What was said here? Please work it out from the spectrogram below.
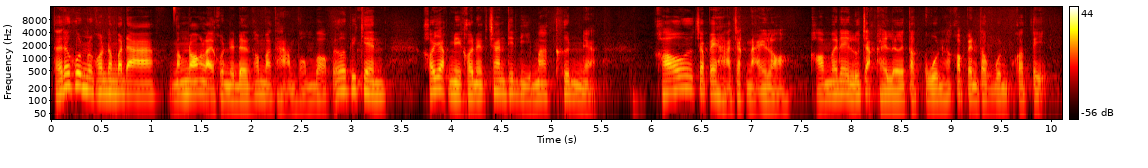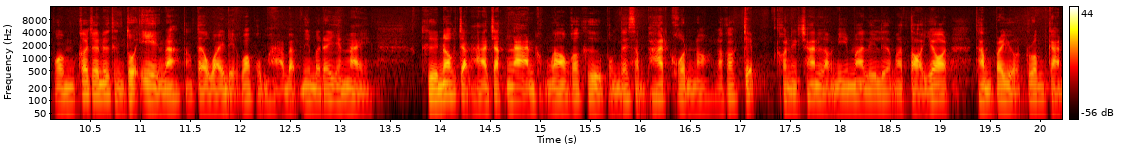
แต่ถ้าคุณเป็นคนธรรมดา น้องๆ หลายคนเนี่ยเดินเข้ามาถามผมบอกเออพี่เคนเขาอยากมีคอนเน t ชันที่ดีมากขึ้นเนี่ยเขาจะไปหาจากไหนหรอ เขาไม่ได้รู้จักใครเลยตระกูลเขาก็เป็นตระกูลปกติ ผมก็จะนึกถึงตัวเองนะตั้งแต่วัยเด็กว่าผมหาแบบนี้มาได้ยังไง คือนอกจากหาจากงานของเราก็คือผมได้สัมภาษณ์คนเนาะแล้วก็เก็บคอนเน t ชันเหล่านี้มาเรื่อยๆมาต่อยอดทำประโยชน์ร่วมกัน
